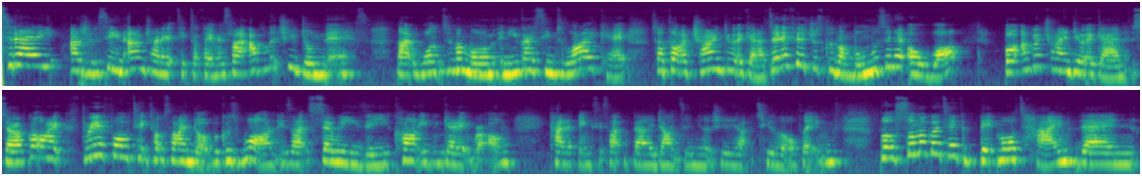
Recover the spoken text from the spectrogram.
Today, as you have seen, I'm trying to get TikTok famous. Like, I've literally done this, like, once with my mum, and you guys seem to like it. So I thought I'd try and do it again. I don't know if it's just because my mum was in it or what, but I'm going to try and do it again. So I've got, like, three or four TikToks lined up because one is, like, so easy. You can't even get it wrong, kind of thinks it's, like, belly dancing. You literally do, like, two little things. But some are going to take a bit more time than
